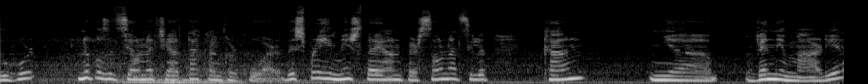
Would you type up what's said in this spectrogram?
duhur në pozicionet që ata kanë kërkuar. Dhe shprehimisht këta janë persona të cilët kanë një vendimarrje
